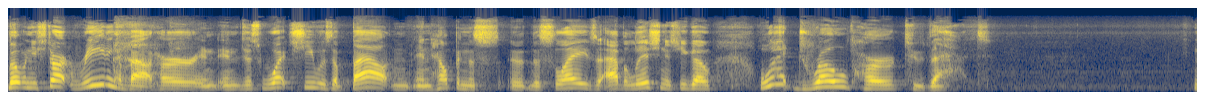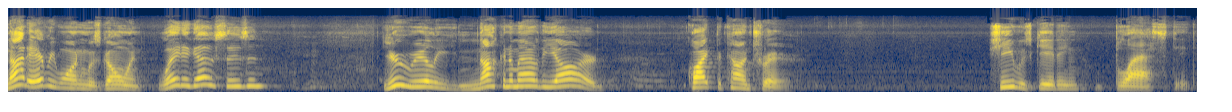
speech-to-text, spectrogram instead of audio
but when you start reading about her and, and just what she was about and, and helping the, uh, the slaves, the abolitionists, you go, what drove her to that? Not everyone was going, way to go, Susan. You're really knocking them out of the yard. Quite the contrary. She was getting blasted.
